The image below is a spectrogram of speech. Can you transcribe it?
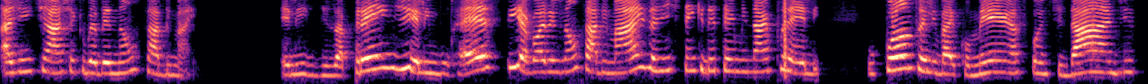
a gente acha que o bebê não sabe mais? Ele desaprende, ele emburrece, agora ele não sabe mais, a gente tem que determinar por ele o quanto ele vai comer, as quantidades,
